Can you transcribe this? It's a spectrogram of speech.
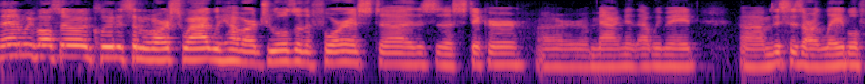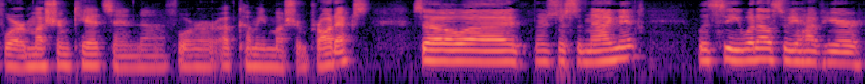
Then we've also included some of our swag. We have our Jewels of the Forest. Uh, this is a sticker or a magnet that we made. Um, this is our label for our mushroom kits and uh, for our upcoming mushroom products. So uh, there's just a magnet. Let's see, what else do we have here?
